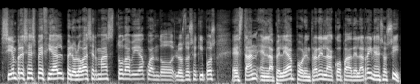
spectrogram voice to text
siempre es especial, pero lo va a ser más todavía cuando los dos equipos están en la pelea por entrar en la Copa de la Reina, eso sí.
